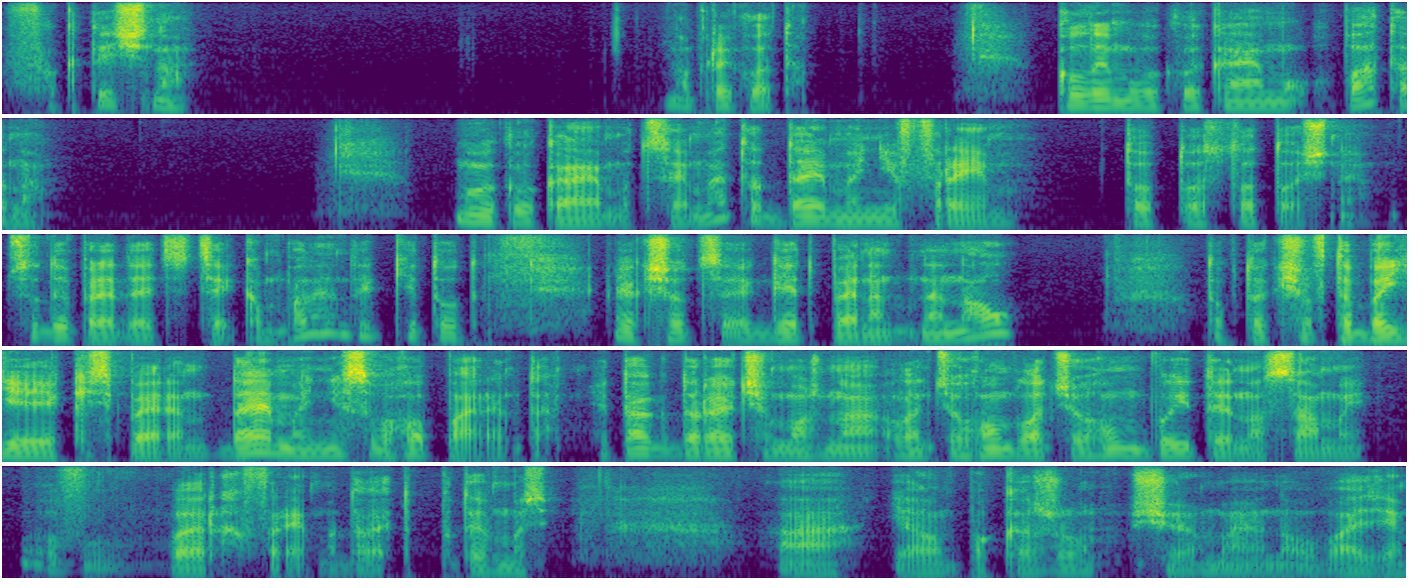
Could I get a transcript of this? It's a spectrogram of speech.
фактично, наприклад, коли ми викликаємо у баттона, ми викликаємо цей метод дай мені frame, тобто остаточний. Сюди прийдеться цей компонент, який тут. Якщо це getParent не null, тобто, якщо в тебе є якийсь parent, дай мені свого парента. І так, до речі, можна ланцюгом-ланцюгом вийти на самий верх фрейму. Давайте подивимось. А, я вам покажу, що я маю на увазі.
